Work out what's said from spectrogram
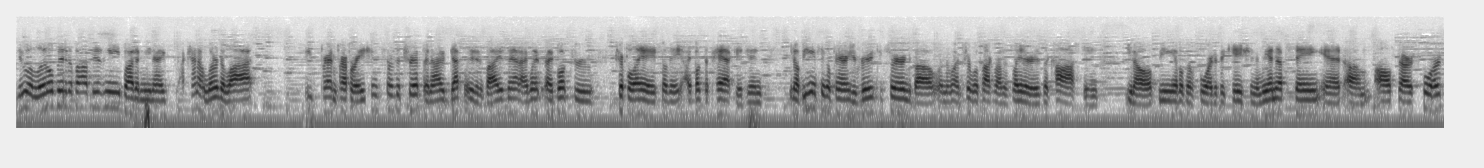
knew a little bit about Disney, but I mean, I, I kind of learned a lot in preparation for the trip, and I would definitely advise that. I went, I booked through AAA, so they, I booked a package, and you know, being a single parent, you're very concerned about, and I'm sure we'll talk about this later, is the cost and you know, being able to afford a vacation. And we ended up staying at um, All Star Sports,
